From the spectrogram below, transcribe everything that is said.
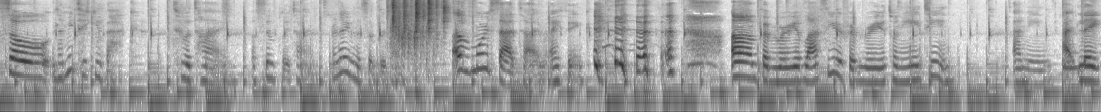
so let me take you back to a time, a simpler time, or not even a simpler time, a more sad time, I think. um, February of last year, February of 2018. I mean, I like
